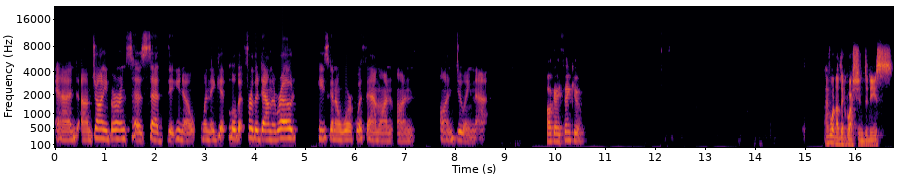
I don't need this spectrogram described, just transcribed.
And, um, Johnny Burns has said that, you know, when they get a little bit further down the road, he's gonna work with them on, on, on doing that. Okay, thank you. I have one other question, Denise.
